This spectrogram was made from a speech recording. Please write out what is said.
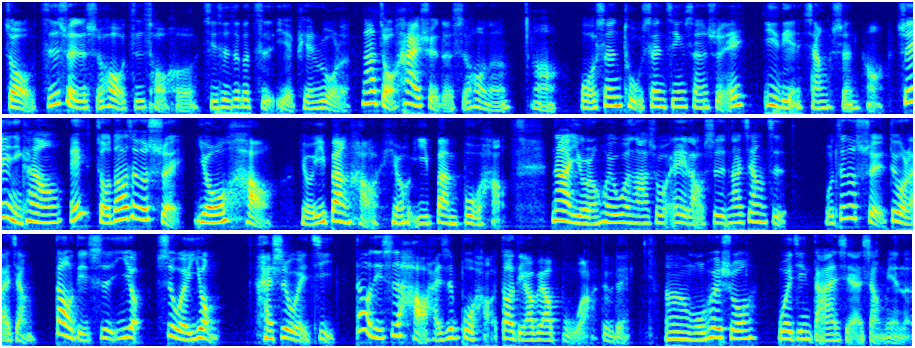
走子水的时候，子丑合，其实这个子也偏弱了。那走亥水的时候呢？啊，火生土，生金，生水，哎，一连相生哈。所以你看哦，哎，走到这个水有好，有一半好，有一半不好。那有人会问啦，说，哎，老师，那这样子，我这个水对我来讲，到底是用是为用还是为忌？到底是好还是不好？到底要不要补啊？对不对？嗯，我会说，我已经答案写在上面了。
